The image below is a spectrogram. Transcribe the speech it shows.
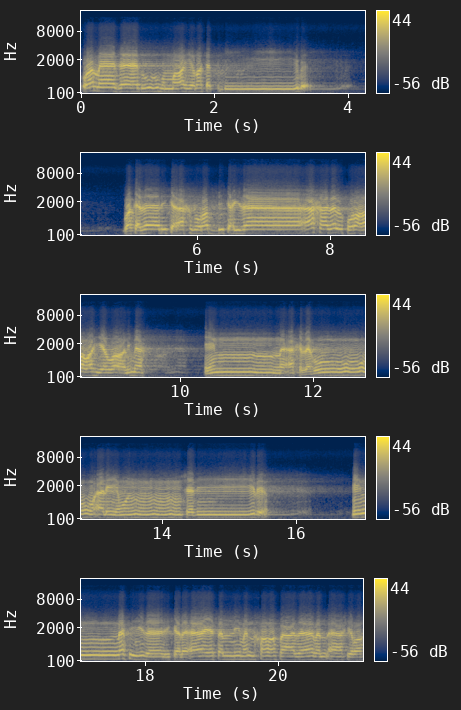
وما زادوهم غير تتبيب وكذلك أخذ ربك إذا أخذ القرى وهي ظالمة. إن أخذه أليم شديد. إن في ذلك لآية لمن خاف عذاب الآخرة.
